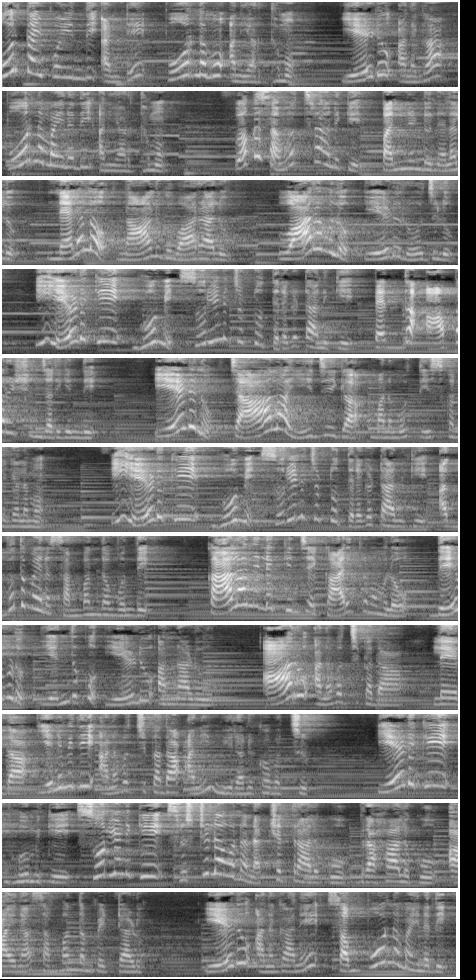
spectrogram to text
పూర్తయిపోయింది అంటే పూర్ణము అని అర్థము. ఏడు అనగా పూర్ణమైనది అని అర్థము. ఒక సంవత్సరానికి పన్నెండు నెలలు నెలలో నాలుగు వారాలు వారములో ఏడు రోజులు. ఈ ఏడుకి భూమి సూర్యుని చుట్టూ తిరగటానికి పెద్ద ఆపరేషన్ జరిగింది. ఏడును చాలా ఈజీగా మనము తీసుకొనగలము. ఈ ఏడుకి భూమి సూర్యుని చుట్టూ తిరగటానికి అద్భుతమైన సంబంధం ఉంది. కాలాన్ని లెక్కించే కార్యక్రమంలో దేవుడు ఎందుకు ఏడు అన్నాడు? ఆరు అనవచ్చు కదా? లేదా ఎనిమిది అనవచ్చు కదా అని మీరనుకోవచ్చు. ఏడుకి భూమికి సూర్యునికి సృష్టిలో ఉన్న నక్షత్రాలకు గ్రహాలకు ఆయన సంబంధం పెట్టాడు. ఏడు అనగానే సంపూర్ణమైనది.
